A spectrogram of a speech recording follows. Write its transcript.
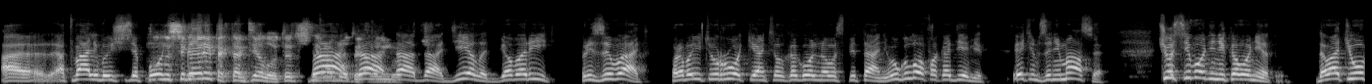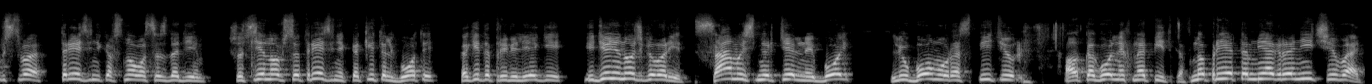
а, отваливающиеся Ну, на почки. сигаретах так делают, это же не Да, работает. да, Владимир да, да, делать, говорить, призывать, проводить уроки антиалкогольного воспитания. Углов академик этим занимался. Чего сегодня никого нету? Давайте общество трезвенников снова создадим, что члены общества трезвенник какие-то льготы, какие-то привилегии. И день и ночь говорит, самый смертельный бой любому распитию алкогольных напитков. Но при этом не ограничивать,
